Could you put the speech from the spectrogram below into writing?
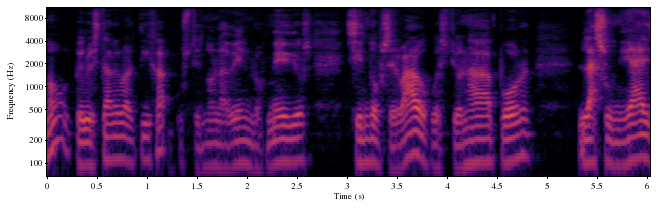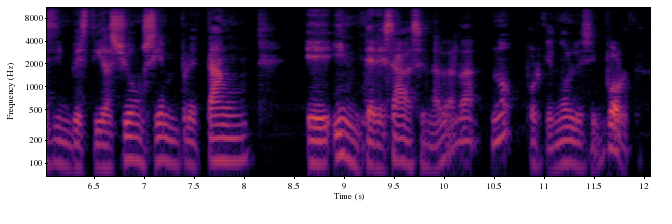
¿No? Pero esta repartija usted no la ve en los medios siendo observado, cuestionada por las unidades de investigación siempre tan eh, interesadas en la verdad. No, porque no les importa.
